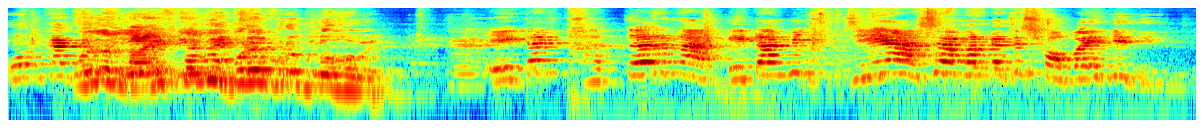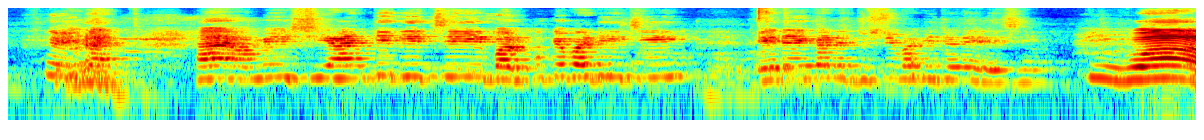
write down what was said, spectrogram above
ওর কাছে ওই যে লাইট থাকবে উপরে পুরো গ্লো হবে। এটা আমি যে আসে আমার কাছে সবাইকে দিই। হ্যাঁ আমি শিয়ানকে দিয়েছি বরপুকে পাঠিয়েছি। এটা এখানে পাঠিয়ে জন্য এনেছি। বাহ।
